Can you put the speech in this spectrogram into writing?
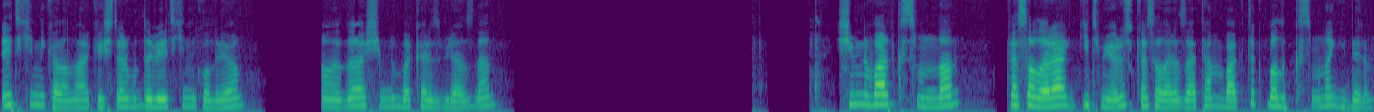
etkinlik alanı arkadaşlar. Burada bir etkinlik oluyor. Ona da şimdi bakarız birazdan. Şimdi warp kısmından kasalara gitmiyoruz. Kasalara zaten baktık. Balık kısmına gidelim.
